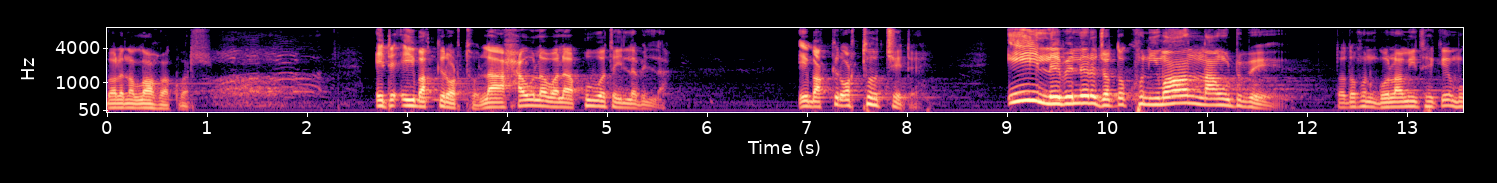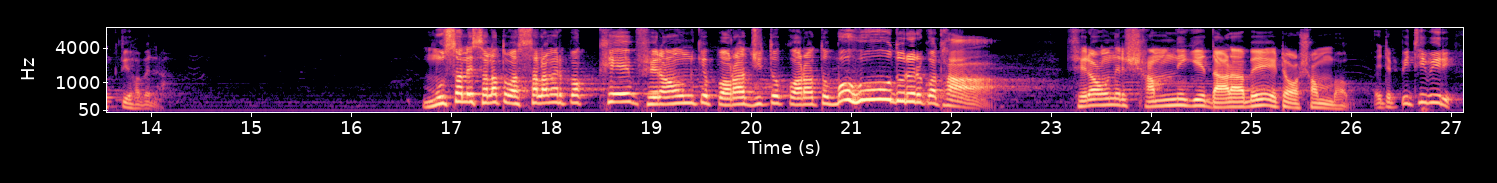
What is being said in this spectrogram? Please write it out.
বলেন আল্লাহ আকবর। এটা এই বাক্যের অর্থ, লা হাউলা ইল্লা বিল্লাহ। এই বাক্যের অর্থ হচ্ছে এটা। এই লেভেলের যতক্ষণ ইমান না উঠবে, ততক্ষণ গোলামি থেকে মুক্তি হবে না। মুসা আলাই সাল্লাতামের পক্ষে ফেরাউনকে পরাজিত করা তো বহু দূরের কথা। ফেরাউনের সামনে গিয়ে দাঁড়াবে এটা অসম্ভব। এটা পৃথিবীর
